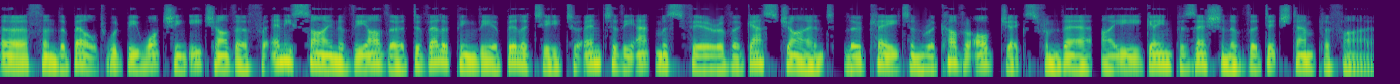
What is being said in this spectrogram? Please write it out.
Earth and the Belt would be watching each other for any sign of the other developing the ability to enter the atmosphere of a gas giant, locate and recover objects from there, i.e. gain possession of the ditched amplifier.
